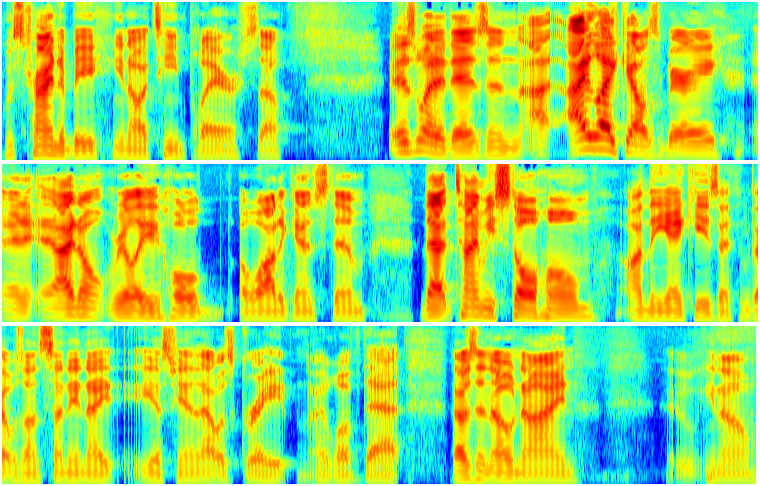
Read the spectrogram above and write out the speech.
was trying to be you know a team player. So is what it is, and I I like Ellsbury, and I don't really hold a lot against him. That time he stole home on the Yankees, I think that was on Sunday night ESPN. That was great. I love that. That was in 09. You know,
